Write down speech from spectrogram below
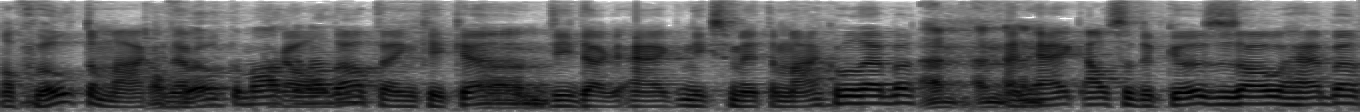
of wil te maken of hebben. Wil te maken hebben. dat denk ik, hè, um, die daar eigenlijk niks mee te maken wil hebben. En, en, en, en, eigenlijk als ze de keuze zouden hebben,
